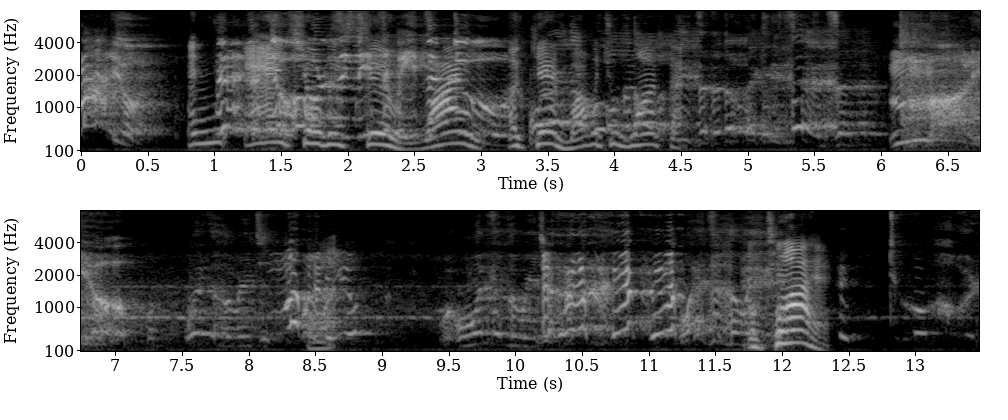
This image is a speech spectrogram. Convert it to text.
Mario! And the There's a two holes anchovies too. pizza, Why? too. Again, why would you want that? pizza? That doesn't make any sense. Mario! What is it, Luigi? Mario! Wh- What is it, Luigi? What is it, Luigi? Why? Two whole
